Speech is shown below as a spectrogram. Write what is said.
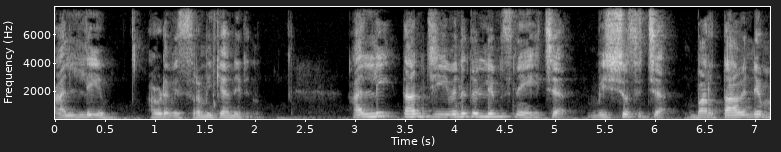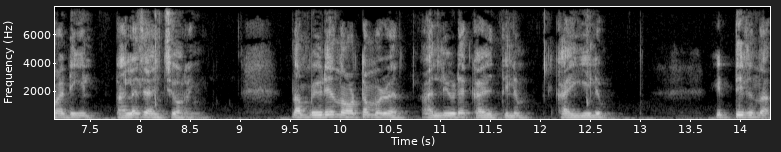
അല്ലിയും അവിടെ വിശ്രമിക്കാനിരുന്നു. അല്ലി താൻ ജീവന് തുല്യം സ്നേഹിച്ച വിശ്വസിച്ച ഭർത്താവിന്റെ മടിയിൽ തല ചായ്ച്ചു ഉറങ്ങി. നമ്പിയുടെ നോട്ടം മുഴുവൻ അല്ലിയുടെ കഴുത്തിലും കയ്യിലും ഇട്ടിരുന്ന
